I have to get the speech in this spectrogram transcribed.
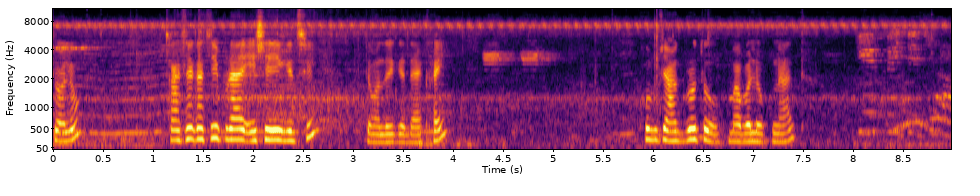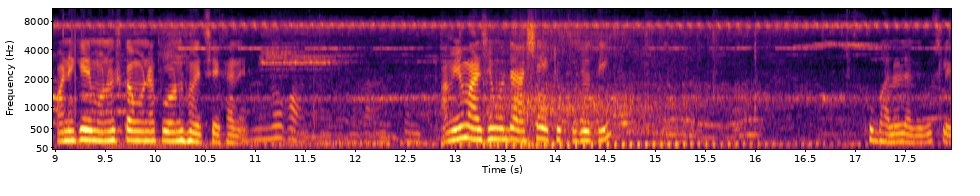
চলো, কাছাকাছি প্রায় এসেই গেছি, তোমাদেরকে দেখাই। খুব জাগ্রত বাবা লোকনাথ। অনেকের মনস্কামনা পূরণ হয়েছে এখানে। আমিও মাঝে মধ্যে আসি একটু পুজো দিই। খুব ভালো লাগে, বুঝলে?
